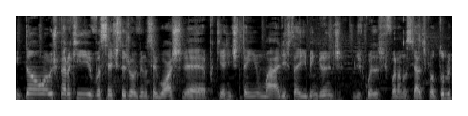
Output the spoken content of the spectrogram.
Então eu espero que você que esteja ouvindo você goste, é, porque a gente tem uma lista aí bem grande de coisas que foram anunciadas para outubro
